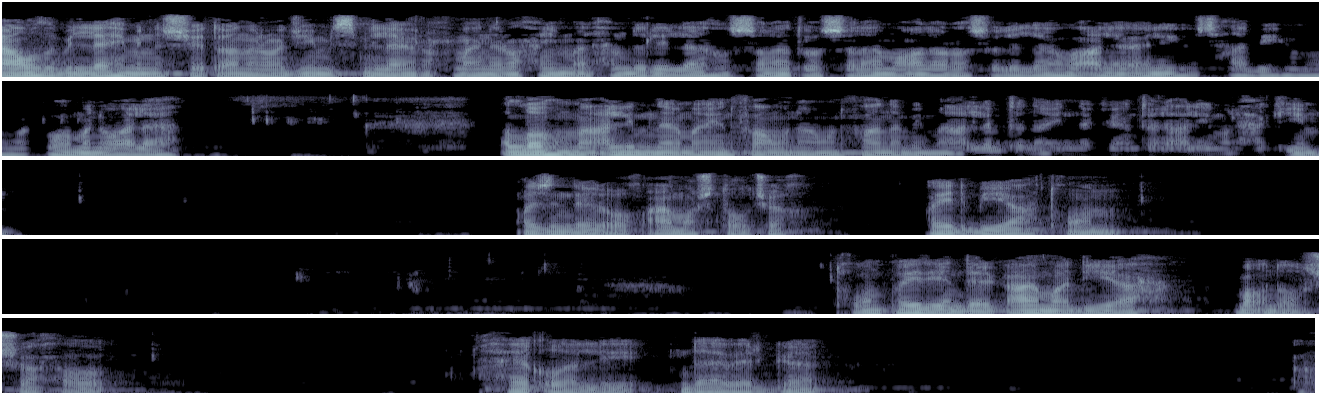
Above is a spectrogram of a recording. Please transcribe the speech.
أعوذ بالله من الشيطان الرجيم. بسم الله الرحمن الرحيم. الحمد لله والصلاة والسلام على رسول الله وعلى آله وصحبه ومن والاه. اللهم علمنا ما ينفعنا وانفعنا بما علمتنا إنك أنت العليم الحكيم. وزن دير أخ عامش طولشخ بيد بياه تخون بيد يندرك عاما دياه بعض الشحو حقل اللي داورجا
